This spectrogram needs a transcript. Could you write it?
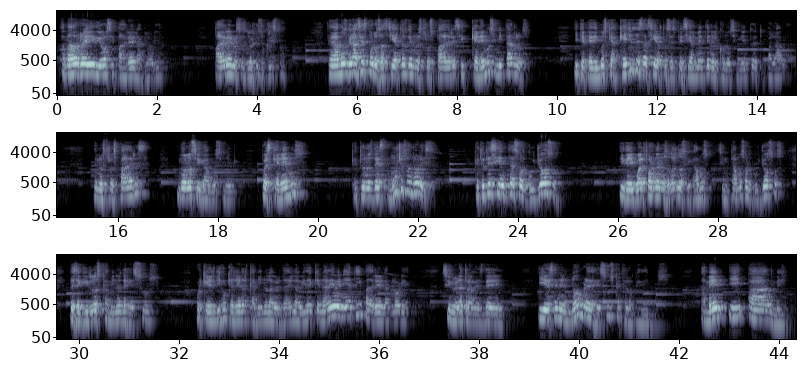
Amado Rey Dios y Padre de la Gloria, Padre de nuestro Señor Jesucristo, te damos gracias por los aciertos de nuestros padres y queremos imitarlos y te pedimos que aquellos desaciertos, especialmente en el conocimiento de tu palabra, de nuestros padres, no los sigamos, Señor, pues queremos que tú nos des muchos honores, que tú te sientas orgulloso y de igual forma nosotros nos sigamos, sintamos orgullosos de seguir los caminos de Jesús, porque Él dijo que Él era el camino, la verdad y la vida y que nadie venía a ti, Padre de la Gloria, sino era a través de Él y es en el nombre de Jesús que te lo pedimos. Amén y amén.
